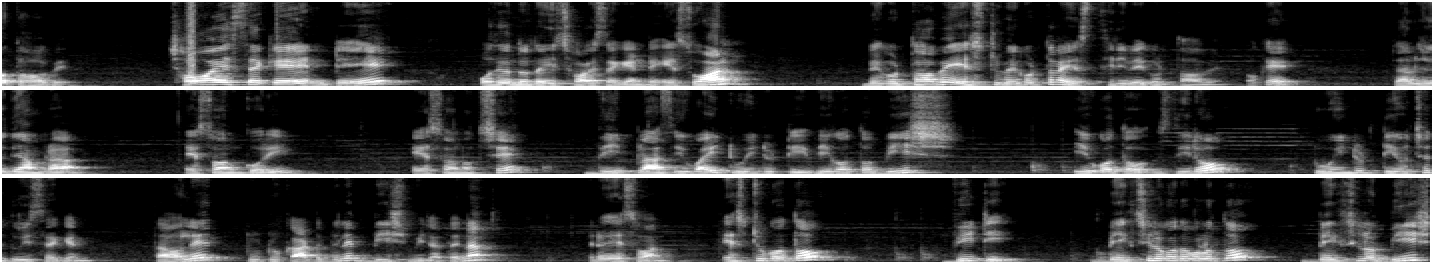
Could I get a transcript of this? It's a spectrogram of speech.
কত হবে? ছয় সেকেন্ডে অতিক্রম দূরত্ব এই ছয় সেকেন্ডে এস ওয়ান বের করতে হবে এস টু বের করতে হবে এস থ্রি বের করতে হবে ওকে তাহলে যদি আমরা এস ওয়ান করি এস ওয়ান হচ্ছে V plus U by two into T V কত? বিশ ইউ কত? জিরো টু ইন্টু টি হচ্ছে দুই সেকেন্ড তাহলে টু টু কাটে দিলে বিশ মিটার, তাই না? এটা এস ওয়ান এস টু কত? ভিটি বেগ ছিল কত বলো তো বেগ ছিল বিশ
